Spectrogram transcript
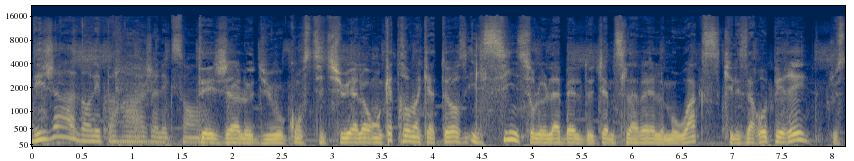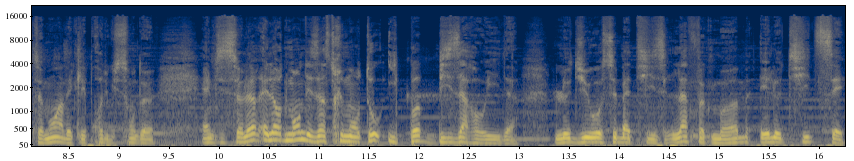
déjà dans les parages, Alexandre. Déjà le duo constitué. Alors en 94, ils signent sur le label de James Lavelle Mowax, qui les a repérés justement avec les productions de MC Solar, et leur demande des instrumentaux hip-hop bizarroïdes. Le duo se baptise La Fuck Mob et le titre c'est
